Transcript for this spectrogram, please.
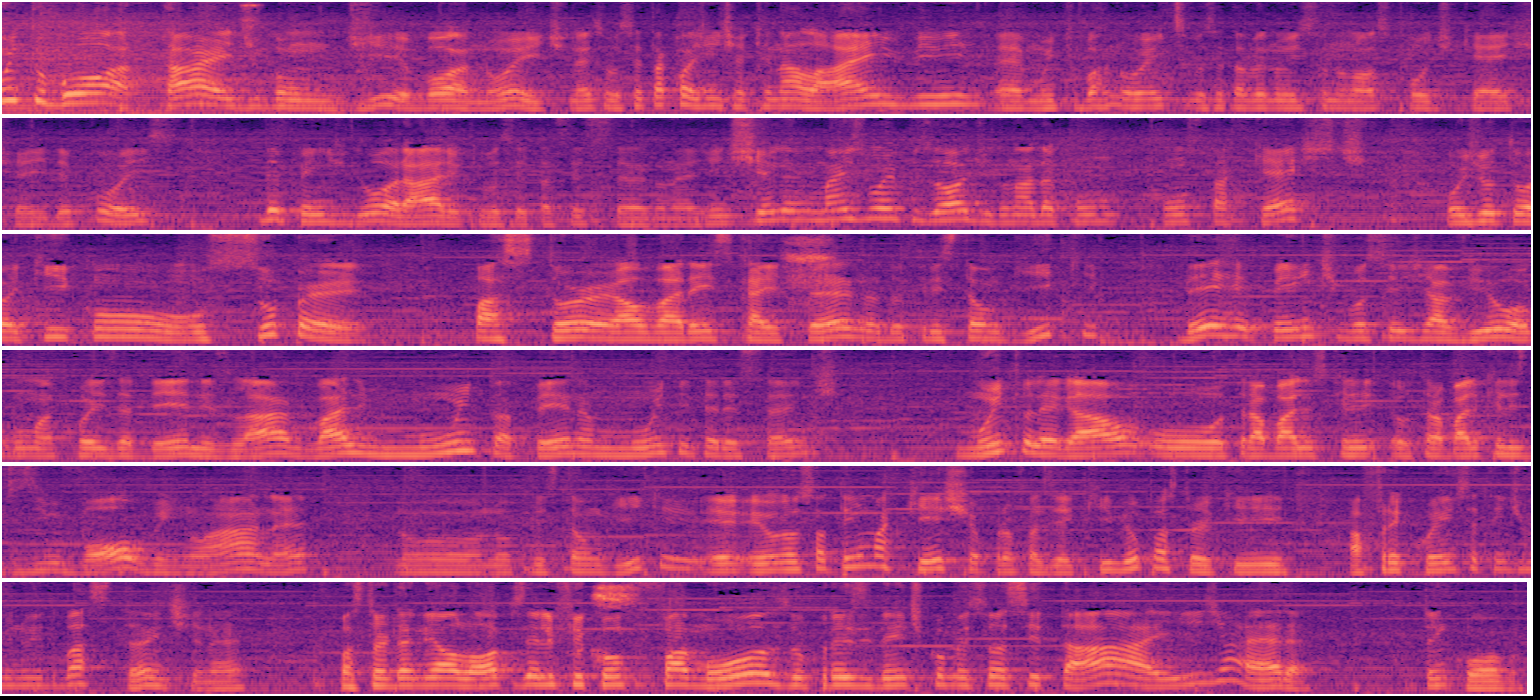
Muito boa tarde, bom dia, boa noite, né? Se você tá com a gente aqui na live, é muito boa noite. Se você tá vendo isso no nosso podcast aí depois, depende do horário que você tá acessando, né? A gente chega em mais um episódio do Nada ConstaCast. Hoje eu tô aqui com o super pastor Alvarez Caetano, do Cristão Geek. De repente você já viu alguma coisa deles lá, vale muito a pena, muito interessante muito legal o trabalho que, o trabalho que eles desenvolvem lá, né? No, no Cristão Geek. Eu, eu só tenho uma queixa para fazer aqui, viu, pastor? Que a frequência tem diminuído bastante, né? O pastor Daniel Lopes ele ficou famoso, o presidente começou a citar e já era. Não tem como.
